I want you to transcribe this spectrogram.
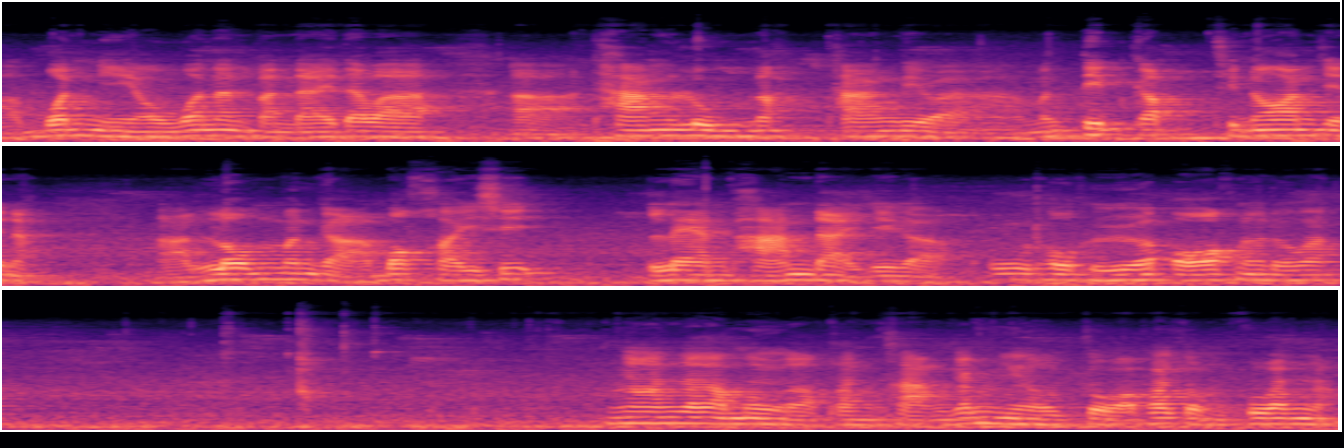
าบนเหนียวว่านั่นปันใดแต่ว่าอ่าทางลุมเนาะทางที่ว่ามันติดกับที่นอนใช่นะอ่าลมมันก็บ่ค่อยสิ แลนผ่านได้ที่ก็อู้โทเหือออกนะเดี๋ยวว่างานจะมือกับพันขางยังเหนียวตัวพอสมควรน่ะ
